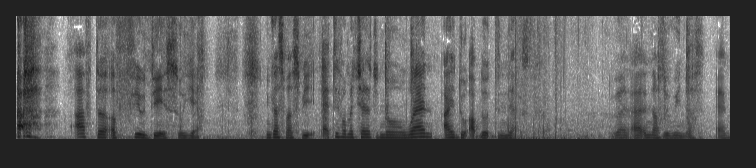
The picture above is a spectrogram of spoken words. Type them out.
after a few days. So yeah. You guys must be active on my channel to know when i do upload the next when i announce the winners. And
